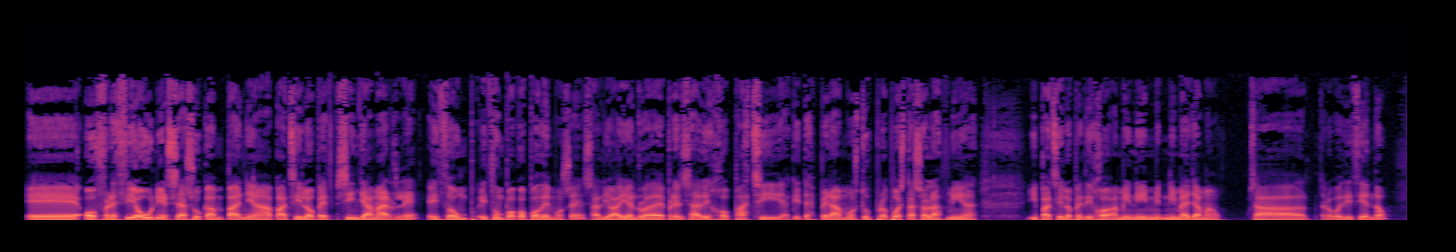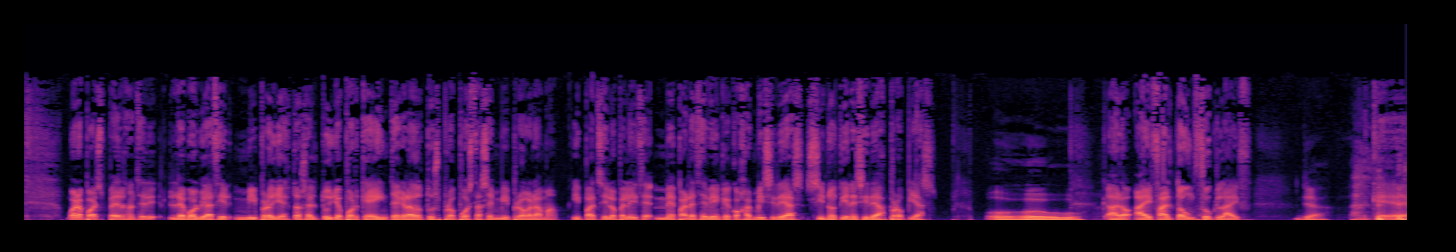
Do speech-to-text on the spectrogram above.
eh, ofreció unirse a su campaña a Pachi López sin llamarle, hizo un, hizo un poco Podemos, ¿eh? salió ahí en rueda de prensa, dijo, Pachi, aquí te esperamos, tus propuestas son las mías. Y Pachi López dijo, a mí ni, ni me ha llamado. O sea, te lo voy diciendo. Bueno, pues Pedro Sánchez le volvió a decir, mi proyecto es el tuyo porque he integrado tus propuestas en mi programa. Y Pachi López le dice, me parece bien que cojas mis ideas si no tienes ideas propias. Oh, Claro, ahí faltó un Zug Life. ya. Que,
